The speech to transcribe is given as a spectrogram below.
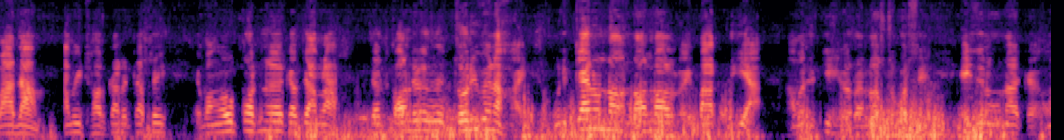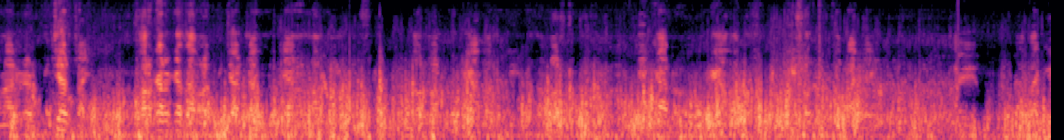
বাদাম, আমি সরকারের কাছে এবং ও কর্নারের কাছে আমরা কর্নারের চরিবে না হয়, উনি কেন নর্মাল বাদ দিয়া আমাদের কৃষিকতা নষ্ট করছে এই জন্য ওনার ওনার বিচার চাই সরকারের কাছে আমরা বিচার চাই কেন নর্মাল করে আমাদের কৃষিকতা নষ্ট করছে এই কারণে আমাদের সাথে কৃষক থাকে দাদাকে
